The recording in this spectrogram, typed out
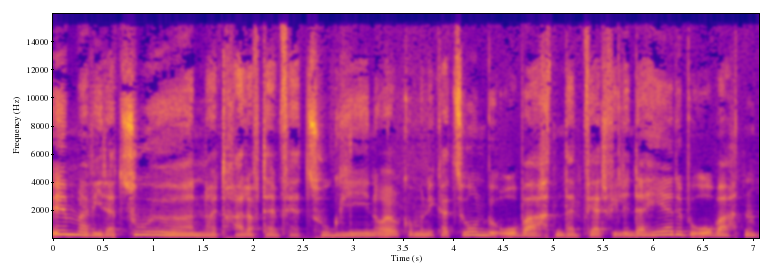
Immer wieder zuhören, neutral auf dein Pferd zugehen, eure Kommunikation beobachten, dein Pferd viel in der Herde beobachten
